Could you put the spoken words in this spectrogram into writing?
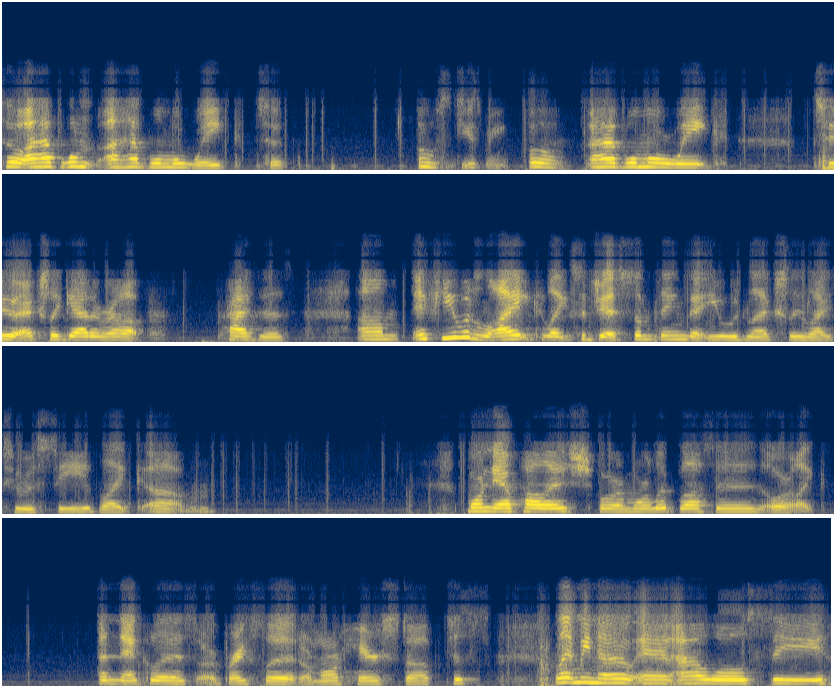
so I have one, I have one more week to, oh, excuse me. Oh, I have one more week to actually gather up prizes. Um, if you would like, like, suggest something that you would actually like to receive, like, um, more nail polish, or more lip glosses, or, like, a necklace or a bracelet or more hair stuff, just let me know and I will see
